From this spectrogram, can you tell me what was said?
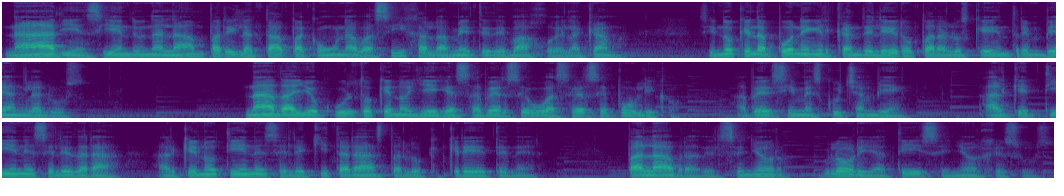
Nadie enciende una lámpara y la tapa con una vasija o la mete debajo de la cama, sino que la pone en el candelero para los que entren vean la luz. Nada hay oculto que no llegue a saberse o hacerse público. A ver si me escuchan bien. Al que tiene se le dará, al que no tiene se le quitará hasta lo que cree tener. Palabra del Señor, gloria a ti, Señor Jesús.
